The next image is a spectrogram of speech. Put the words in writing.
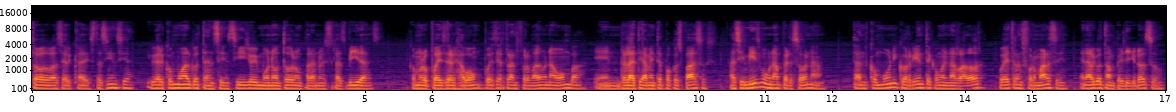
todo acerca de esta ciencia y ver cómo algo tan sencillo y monótono para nuestras vidas como lo puede ser el jabón, puede ser transformado en una bomba en relativamente pocos pasos. Asimismo, una persona tan común y corriente como el narrador puede transformarse en algo tan peligroso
